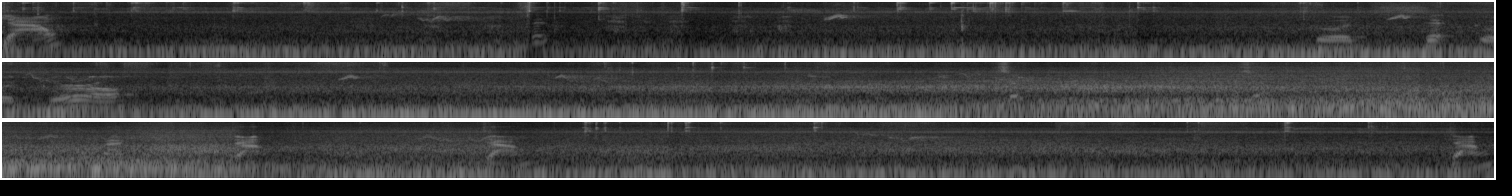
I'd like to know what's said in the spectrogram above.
Down. Sit. Good sit, good girl. Sit. Sit. Back. Down. Down. Down.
